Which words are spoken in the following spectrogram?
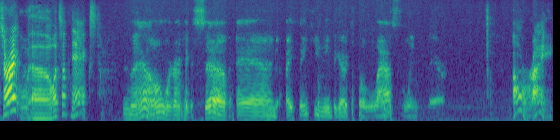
So, all right, uh, what's up next? Now we're going to take a sip, and I think you need to go to the last link there. All right.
